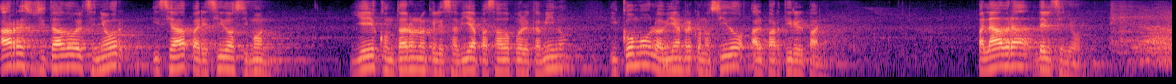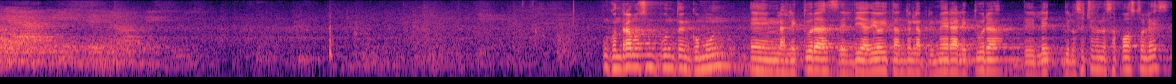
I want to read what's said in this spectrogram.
ha resucitado el Señor y se ha aparecido a Simón. Y ellos contaron lo que les había pasado por el camino y cómo lo habían reconocido al partir el pan. Palabra del Señor. Encontramos un punto en común en las lecturas del día de hoy, tanto en la primera lectura de, los Hechos de los Apóstoles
